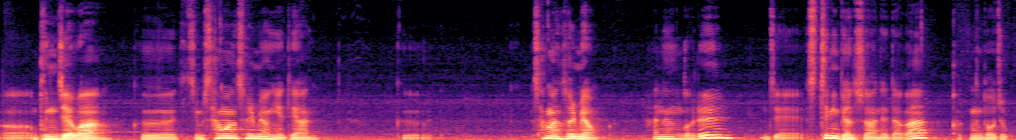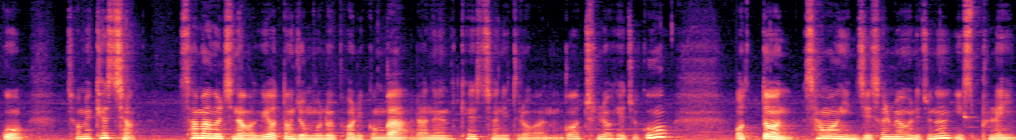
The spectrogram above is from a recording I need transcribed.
어, 문제와 그 지금 상황 설명에 대한 그 상황 설명 하는 거를 이제 스트링 변수 안에다가 각각 넣어줬고 처음에 퀘스천 사막을 지나가기 위해 어떤 종물을 버릴 건가 라는 퀘스천이 들어가는 거 출력해주고 어떤 상황인지 설명을 해주는 explain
